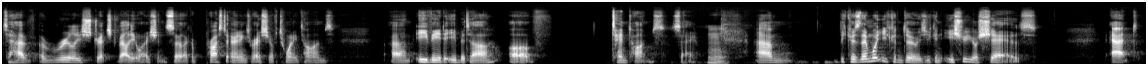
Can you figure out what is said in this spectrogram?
to have a really stretched valuation. So, like a price to earnings ratio of 20 times, um, EV to EBITDA of 10 times, say. Um, because then what you can do is you can issue your shares at,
